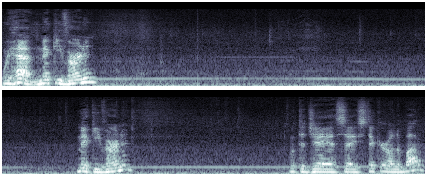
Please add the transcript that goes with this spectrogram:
We have Mickey Vernon. Mickey Vernon with the JSA sticker on the bottom.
